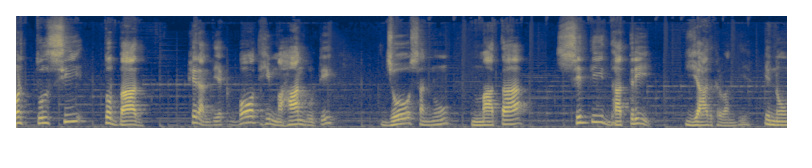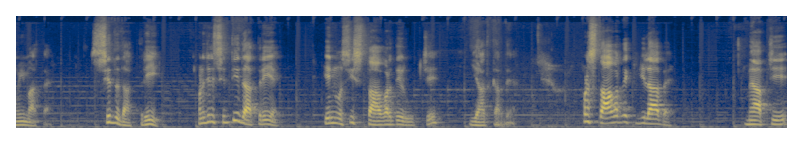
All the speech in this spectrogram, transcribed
ਹੁਣ ਤੁਲਸੀ ਤੋਂ ਬਾਅਦ ਫਿਰ ਆਂਦੀ ਹੈ ਇੱਕ ਬਹੁਤ ਹੀ ਮਹਾਨ ਬੂਟੀ, ਜੋ ਸਾਨੂੰ ਮਾਤਾ ਸਿੱਧੀ ਦਾਤਰੀ ਯਾਦ ਕਰਵਾਉਂਦੀ ਹੈ। ਇਹ ਨੌਵੀਂ ਮਾਤਾ ਹੈ। ਸਿੱਧ ਦਾਤਰੀ। ਹੁਣ ਜਿਹੜੀ ਸਿੱਧੀ ਦਾਤਰੀ ਹੈ ਇਹਨੂੰ ਅਸੀਂ ਸਤਾਵਰ ਦੇ ਰੂਪ 'ਚ ਯਾਦ ਕਰਦੇ ਹਾਂ। ਹੁਣ ਸਤਾਵਰ ਦੇ ਕੀ ਲਾਭ ਹੈ? ਮੈਂ ਆਪ ਜੀ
